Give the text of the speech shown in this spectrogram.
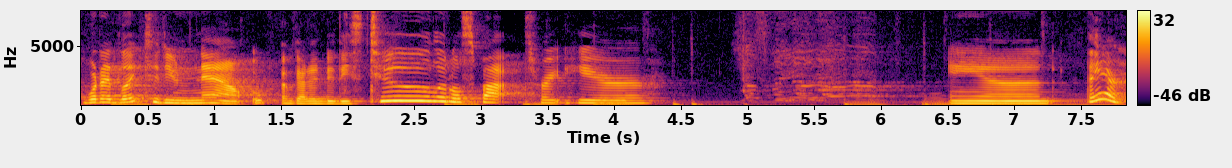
what I'd like to do now, oh, I've got to do these two little spots right here. And there.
